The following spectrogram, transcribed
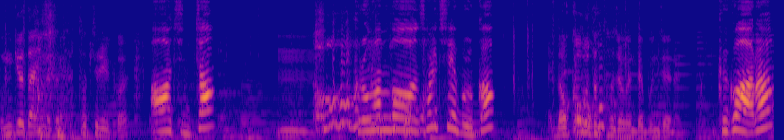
옮겨 다니면서 다 터트릴 걸. 아 진짜? 음. 그럼 한번 설치해 볼까? 너 거부터 터져 근데 문제는. 그거 알아?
